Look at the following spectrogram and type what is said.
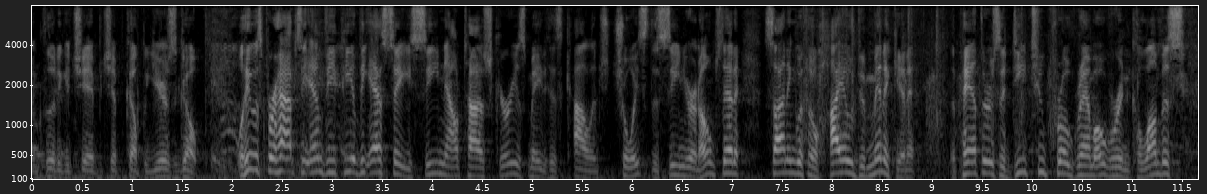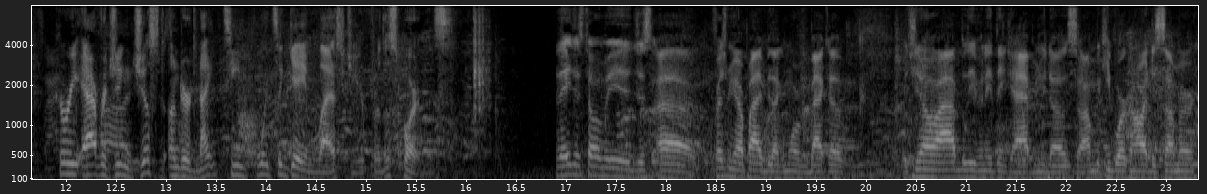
including a championship a couple years ago. Well, he was perhaps the MVP of the SAC. Now Tahj Curry has made his college choice. The senior at Homestead signing with Ohio Dominican. The Panthers, a D2 program over in Columbus. Curry averaging just under 19 points a game last year for the Spartans. They just told me just uh, freshman year I'll probably be like more of a backup. But you know, I believe anything can happen. You know, so I'm gonna keep working hard this summer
